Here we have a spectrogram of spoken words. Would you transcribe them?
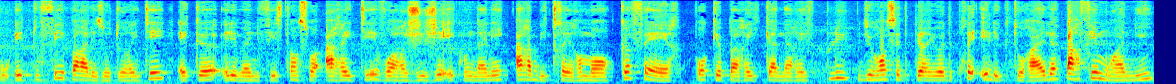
ou étouffées par les autorités et que les manifestants soient arrêtés, voire jugés et condamnés arbitrairement. Que faire pour que Paris n'arrive plus durant cette période préélectorale Parfait Moani,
